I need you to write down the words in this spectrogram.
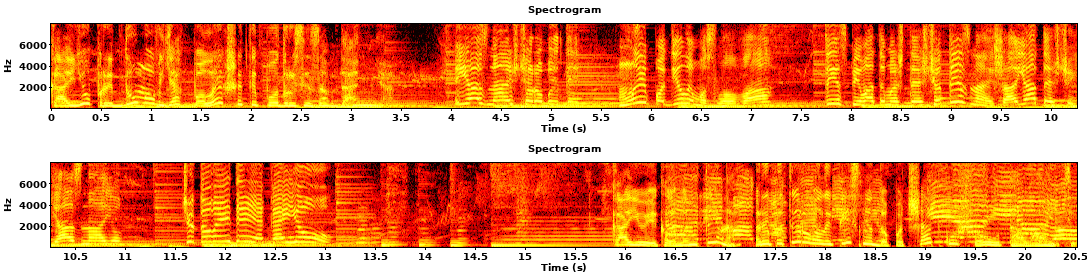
Каю придумав, як полегшити подрузі завдання. Я знаю, що робити. Ми поділимо слова. Ти співатимеш те, що ти знаєш, а я те, що я знаю. Чудова ідея, Каю. Каю і Клементина репетирували пісню до початку шоу талантів.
